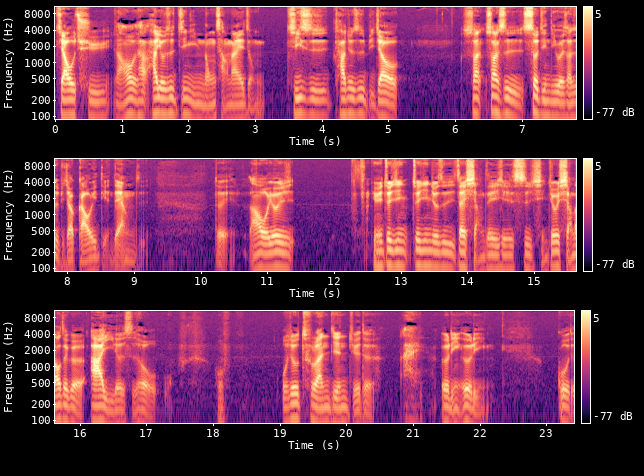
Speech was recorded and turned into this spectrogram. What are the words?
郊区，然后他他又是经营农场那一种，其实他就是比较算算是社经地位算是比较高一点这样子。对，然后我又因为最近最近就是在想这一些事情，就想到这个阿姨的时候。我就突然间觉得，哎，二零二零过得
